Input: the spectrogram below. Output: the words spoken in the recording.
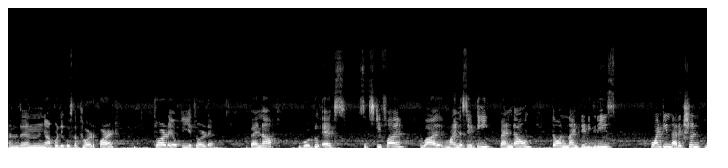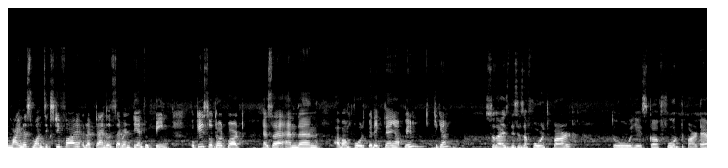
एंड देन यहाँ पर देखो इसका थर्ड पार्ट थर्ड है ओके okay, ये थर्ड है। Pen up go to x sixty five y minus eighty pen down turn ninety degrees point in direction minus one sixty five rectangle seventy and fifteen okay so third part ऐसा है एंड देन अब हम फोर्थ पे देखते हैं यहाँ पे, ठीक है? So guys this is a fourth part तो ये इसका फोर्थ पार्ट है।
